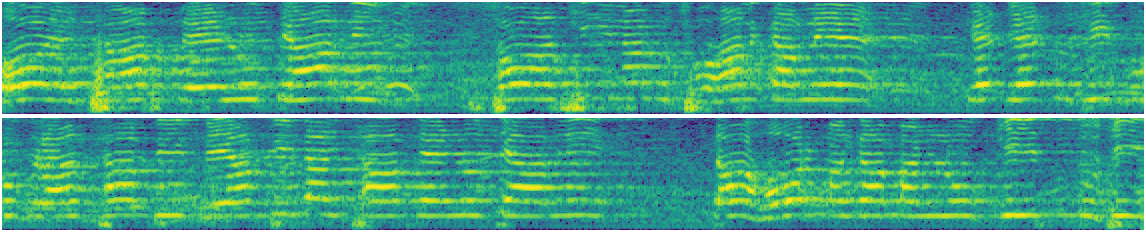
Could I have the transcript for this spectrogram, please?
ਉਹ ਇਨਸਾਫ ਦੇਣ ਨੂੰ ਤਿਆਰ ਨਹੀਂ। ਸੋ ਅਸੀਂ ਇਹਨਾਂ ਨੂੰ ਸਵਾਲ ਕਰਨੇ ਹੈ ਕਿ ਜੇ ਤੁਸੀਂ ਗੁਰੂ ਗ੍ਰੰਥ ਸਾਹਿਬ ਦੀ ਬੇਅਦਬੀ ਦਾ ਇਨਸਾਫ ਦੇਣ ਨੂੰ ਤਿਆਰ ਨਹੀਂ, ਤਾਂ ਹੋਰ ਮੰਗਾ ਮੰਨ ਨੂੰ ਕੀ ਤੁਸੀਂ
